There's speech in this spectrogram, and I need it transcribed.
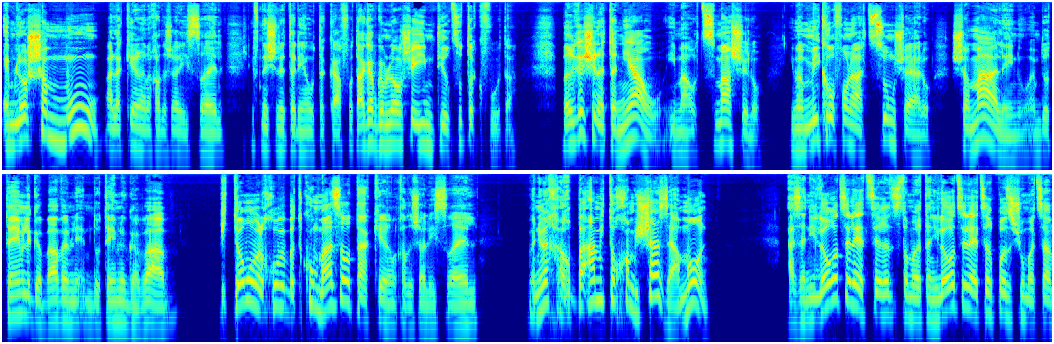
הם לא שמעו על הקרן החדשה לישראל לפני שנתניהו תקף אותה, אגב גם לא שאם תרצו תקפו אותה. ברגע שנתניהו עם העוצמה שלו, עם המיקרופון העצום שהיה לו, שמע עלינו, עמדותיהם לגביו הם עמדותיהם לגביו, פתאום הם הלכו ובדקו מה זה אותה קרן חדשה לישראל, ואני אומר לך ארבעה מתוך חמישה זה המון. אז אני לא רוצה לייצר את זה, זאת אומרת אני לא רוצה לייצר פה איזשהו מצב,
